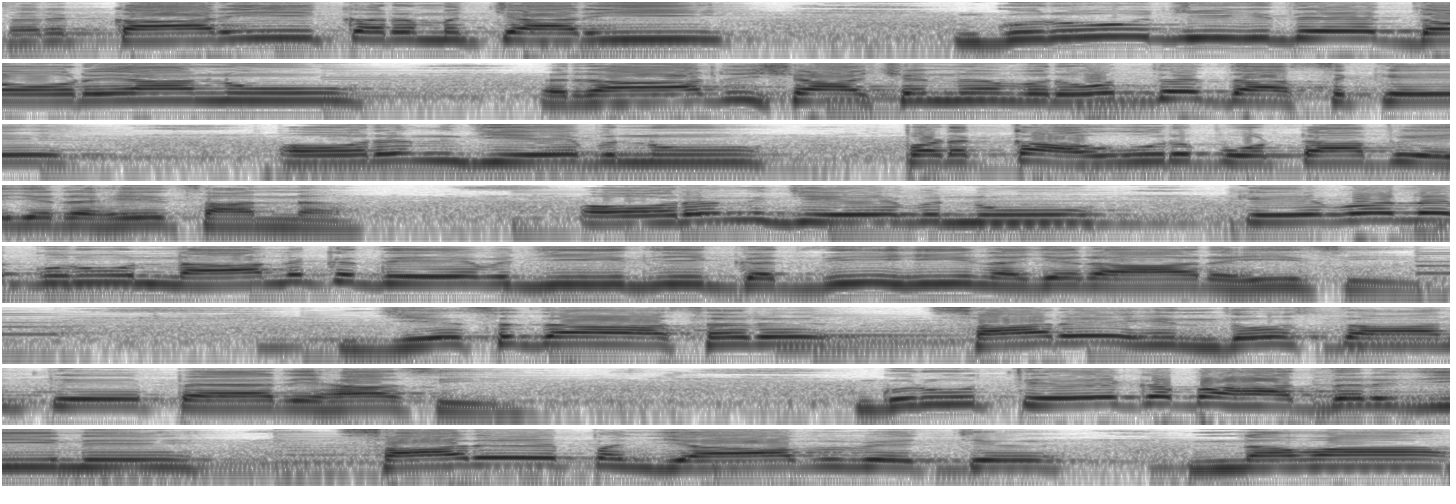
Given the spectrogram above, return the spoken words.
ਸਰਕਾਰੀ ਕਰਮਚਾਰੀ ਗੁਰੂ ਜੀ ਦੇ ਦੌਰਿਆਂ ਨੂੰ ਰਾਜ ਸ਼ਾਸਨ ਵਿਰੁੱਧ ਦੱਸ ਕੇ ਔਰੰਗਜ਼ੇਬ ਨੂੰ ਭੜਕਾਊ ਰਿਪੋਰਟਾਂ ਭੇਜ ਰਹੇ ਸਨ। ਔਰੰਗਜ਼ੇਬ ਨੂੰ ਕੇਵਲ ਗੁਰੂ ਨਾਨਕ ਦੇਵ ਜੀ ਦੀ ਗੱਦੀ ਹੀ ਨਜ਼ਰ ਆ ਰਹੀ ਸੀ, ਜਿਸ ਦਾ ਅਸਰ ਸਾਰੇ ਹਿੰਦੁਸਤਾਨ ਤੇ ਪੈ ਰਿਹਾ ਸੀ। ਗੁਰੂ ਤੇਗ ਬਹਾਦਰ ਜੀ ਨੇ ਸਾਰੇ ਪੰਜਾਬ ਵਿੱਚ ਨਵਾਂ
